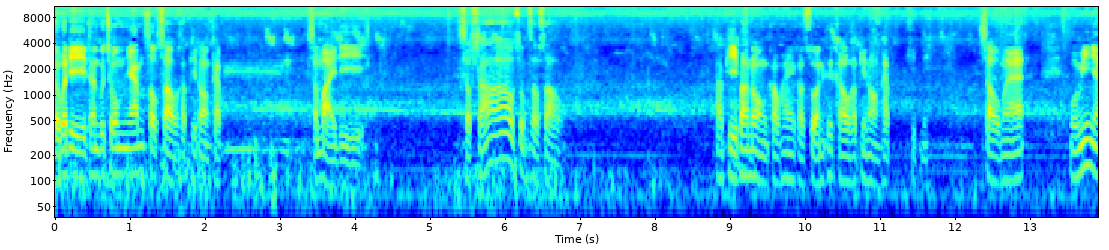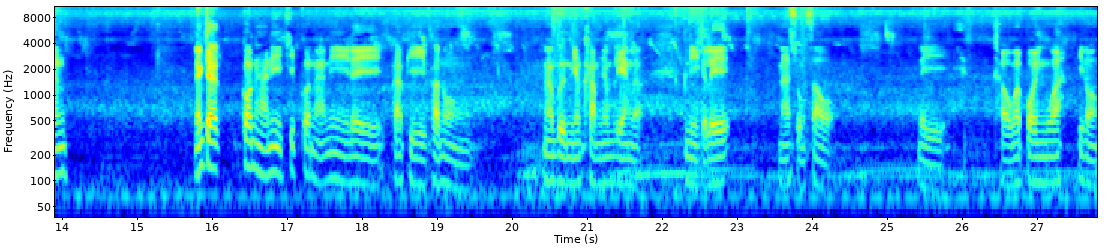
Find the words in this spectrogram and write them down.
สวัสดีท่านผู้ชมย้ำเศร้าๆครับพี่น้องครับสบายดีเศร้าๆส่งเศร้าๆพาพี่พาน้องเขาให้เขาสวนคือเก่าครับพี่น้องครับคลิปนี้เศร้ามาโมมีหยัง หลังจากก้อนหานี่คลิปก้อนหานี่ได้พาพี่พาน้องมาบิ่งย้ำคำย้ำเลี้ยงแล้วนี่ก็เลยมาสงเศร้าได้เขามาปล่อยงัวพี่น้อง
